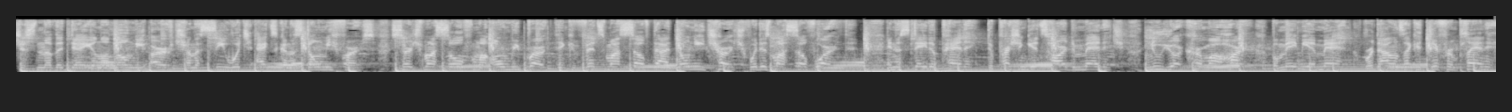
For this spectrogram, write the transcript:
Just another day on a lonely earth Trying to see which ex gonna stone me first Search my soul for my own rebirth And convince myself that I don't need church What is my self-worth? In a state of panic Depression gets hard to manage New York hurt my heart But made me a man Rhode Island's like a different planet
